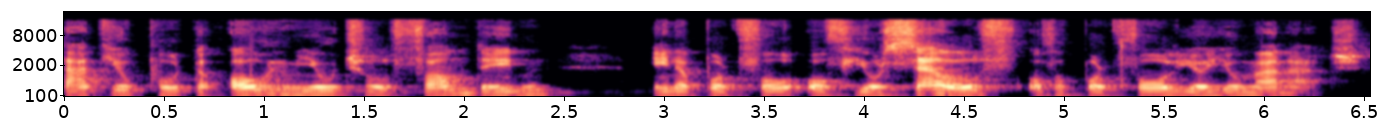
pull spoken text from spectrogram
that you put the own mutual fund in, in a portfolio of yourself, of a portfolio you manage.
